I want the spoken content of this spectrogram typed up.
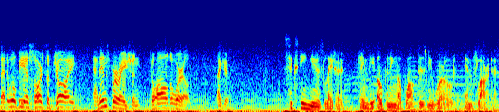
that it will be a source of joy and inspiration to all the world. Thank you. Sixteen years later came the opening of Walt Disney World in Florida.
